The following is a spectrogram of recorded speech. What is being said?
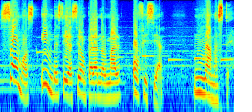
Somos investigación paranormal oficial. Namaste.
